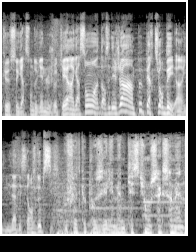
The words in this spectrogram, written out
que ce garçon devienne le Joker. Un garçon d'ores et déjà un peu perturbé. hein. Il a des séances de psy. Vous faites que poser les mêmes questions chaque semaine.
